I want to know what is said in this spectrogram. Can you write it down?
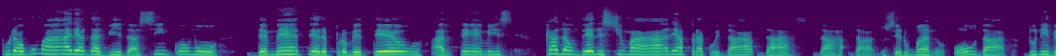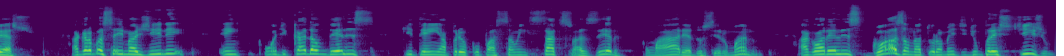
por alguma área da vida, assim como Deméter, Prometeu, Artemis, cada um deles tinha uma área para cuidar da, da, da, do ser humano ou da, do universo. Agora você imagine em, onde cada um deles que tem a preocupação em satisfazer uma área do ser humano, agora eles gozam naturalmente de um prestígio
